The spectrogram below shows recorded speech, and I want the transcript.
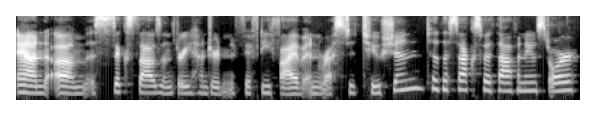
and um, 6355 in restitution to the Saks Fifth Avenue store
